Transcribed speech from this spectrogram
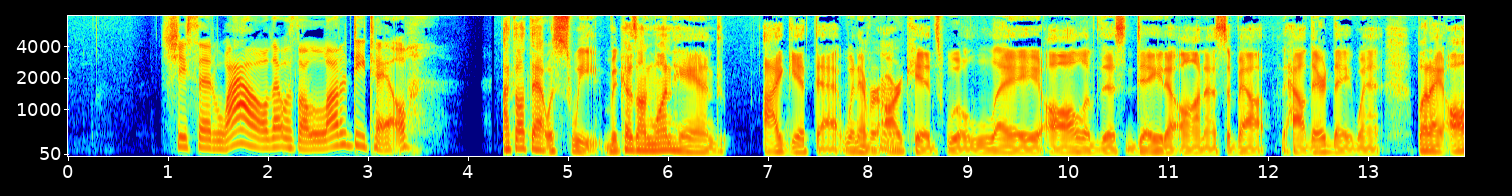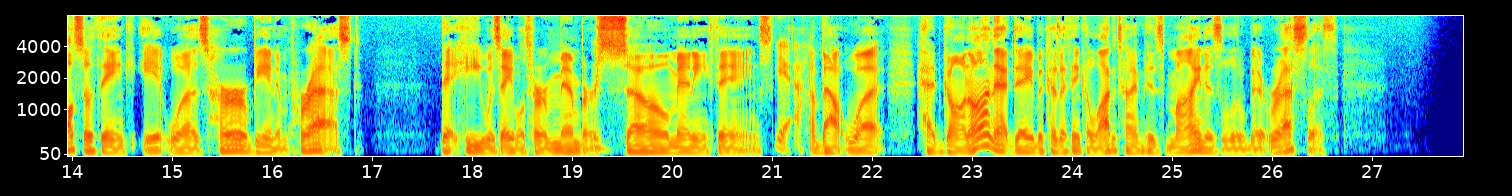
She said, Wow, that was a lot of detail. I thought that was sweet because, on one hand, I get that whenever uh-huh. our kids will lay all of this data on us about how their day went. But I also think it was her being impressed that he was able to remember mm-hmm. so many things Yeah. about what had gone on that day because I think a lot of time his mind is a little bit restless.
